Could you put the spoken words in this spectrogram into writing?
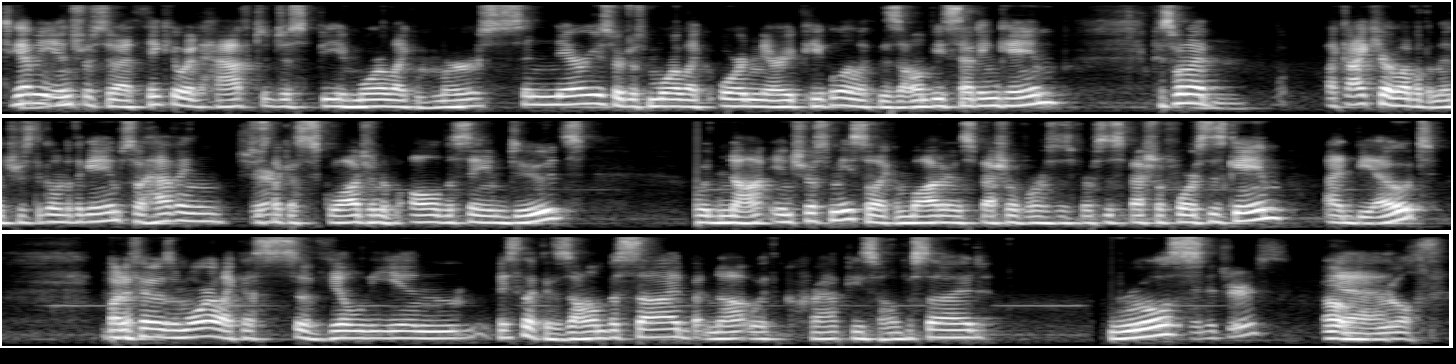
To get me interested, I think it would have to just be more like mercenaries or just more like ordinary people in like the zombie setting game. Because when I Mhm. like I care a lot about the miniatures that go into the game, so having Sure. just like a squadron of all the same dudes would not interest me. So like a modern special forces versus special forces game, I'd be out. But if it was more like a civilian, basically like a zombicide, but not with crappy zombicide rules, Miniatures? Oh, Yeah. rules.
